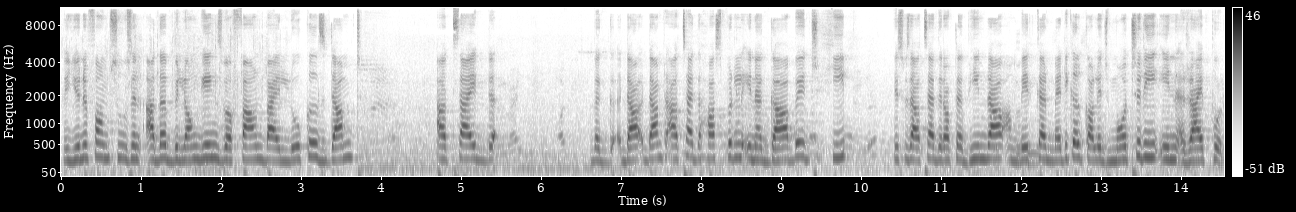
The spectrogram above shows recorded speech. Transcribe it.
The uniform, shoes and other belongings were found by locals dumped outside the dumped outside the hospital in a garbage heap. This was outside the Dr. Bhimrao Ambedkar Medical College mortuary in Raipur.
